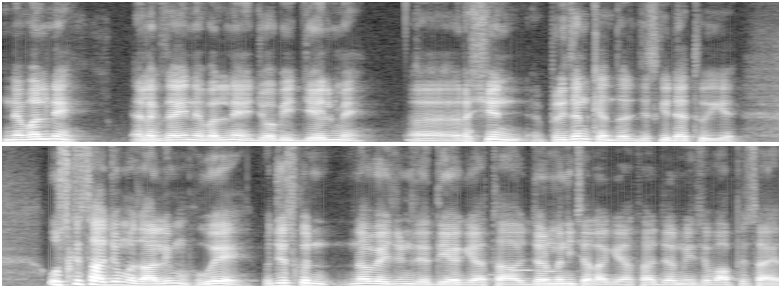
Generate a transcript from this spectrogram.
नेवलने एलेक्जाई नेवलने जो अभी जेल में रशियन प्रिजन के अंदर जिसकी डेथ हुई है, उसके साथ जो मजालिम हुए, जिसको नव एजेंट दे दिया गया था, जर्मनी चला गया था, जर्मनी से वापस आया,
